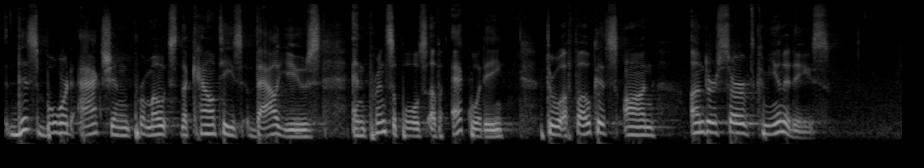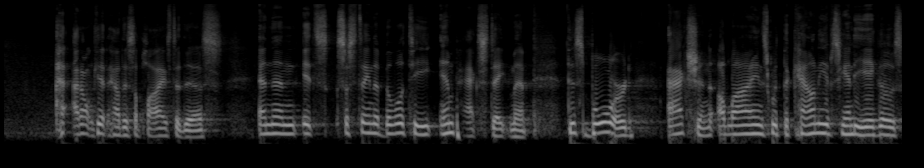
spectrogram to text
this board action promotes the county's values and principles of equity through a focus on underserved communities. I don't get how this applies to this. And then its sustainability impact statement. This board action aligns with the County of San Diego's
